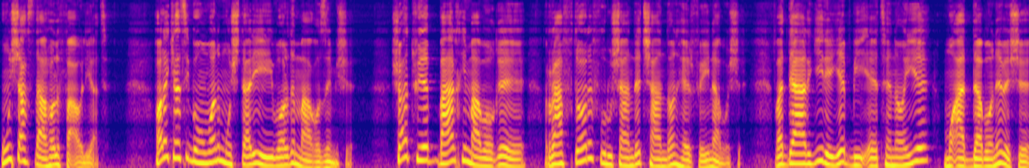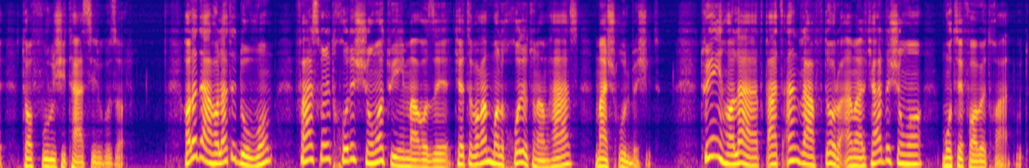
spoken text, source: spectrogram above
اون شخص در حال فعالیت. حالا کسی به عنوان مشتری وارد مغازه میشه. شاید توی برخی مواقع رفتار فروشنده چندان حرفه‌ای نباشه و درگیر یه بیاعتنایی معدبانه بشه تا فروشی تأثیر گذار حالا در حالت دوم فرض کنید خود شما توی این مغازه که اتفاقا مال خودتون هم هست مشغول بشید. توی این حالت قطعا رفتار و عملکرد شما متفاوت خواهد بود.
